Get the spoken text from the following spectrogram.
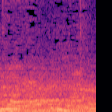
I remember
